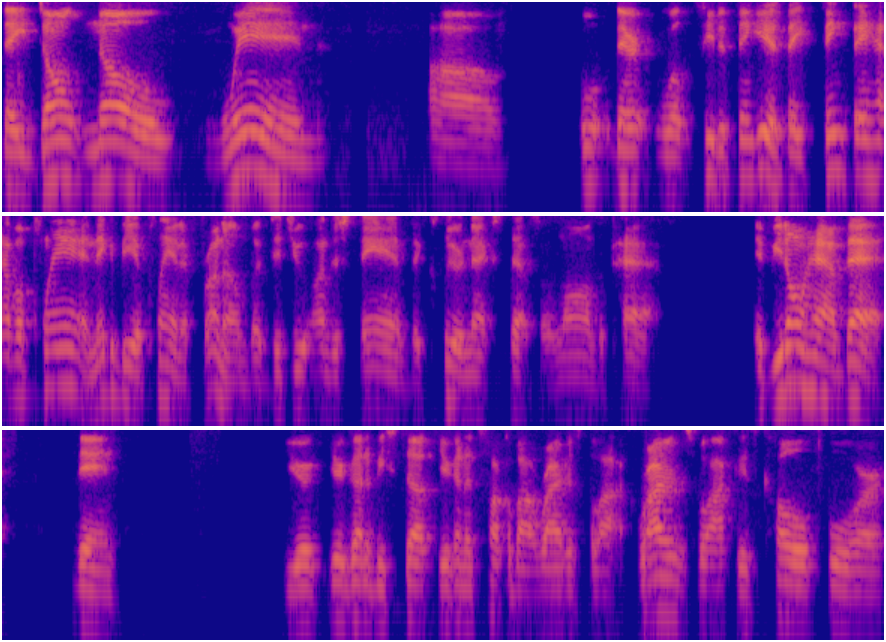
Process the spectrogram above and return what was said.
they don't know when um well see the thing is they think they have a plan they could be a plan in front of them but did you understand the clear next steps along the path if you don't have that then you're you're going to be stuck. You're going to talk about writer's block. Writer's block is code for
